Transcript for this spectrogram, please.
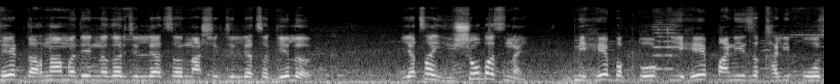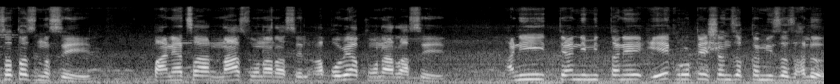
थेट धरणामध्ये नगर जिल्ह्याचं नाशिक जिल्ह्याचं गेलं याचा हिशोबच नाही. मी हे बघतो की हे पाणी जर खाली पोचतच नसेल पाण्याचा नाश होणार असेल अपव्याप होणार असेल आणि त्या निमित्ताने एक रोटेशन जर कमी जर झालं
